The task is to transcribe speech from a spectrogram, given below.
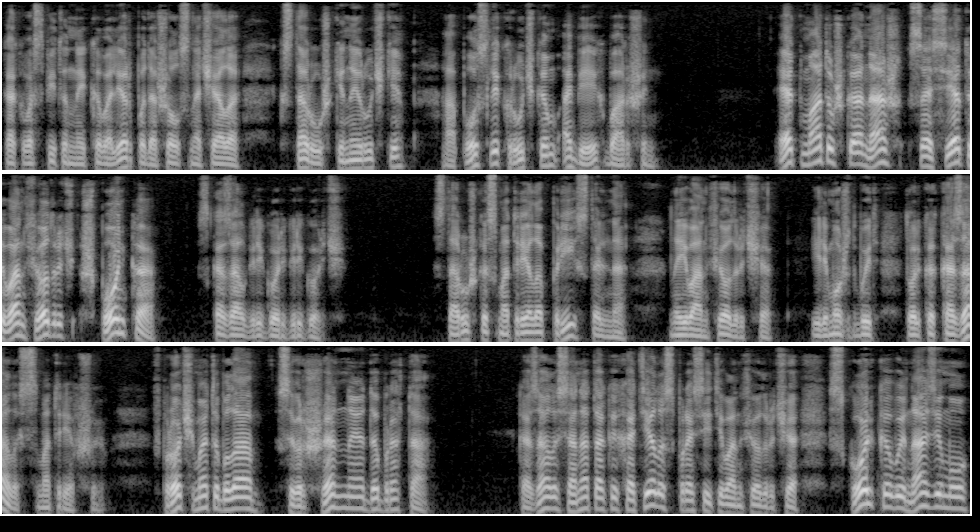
как воспитанный кавалер, подошел сначала к старушкиной ручке, а после к ручкам обеих барышень. — Это, матушка, наш сосед Иван Федорович Шпонька, — сказал Григорий Григорьевич. Старушка смотрела пристально на Ивана Федоровича, или, может быть, только казалась смотревшую. Впрочем, это была совершенная доброта. Казалось, она так и хотела спросить Ивана Федоровича, сколько вы на зиму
